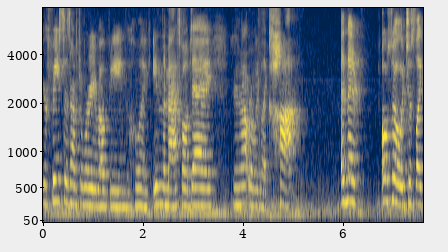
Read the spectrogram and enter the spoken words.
your face doesn't have to worry about being like in the mask all day. You're not really like hot, and then also it's just like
